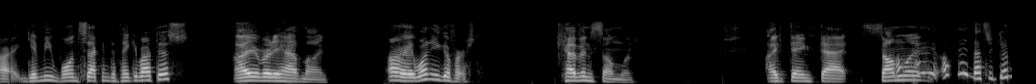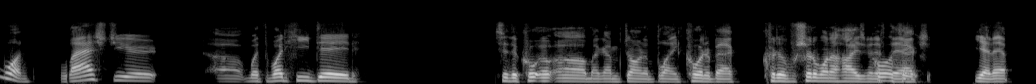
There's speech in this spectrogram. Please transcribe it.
All right give me one second to think about this I already have mine. all right why don't you go first Kevin Sumlin. I think that Sumlin Okay, okay, that's a good one. last year, uh, with what he did to the qu- oh my god, I'm drawing a blank. Quarterback could have should have won a Heisman Khalil if they Tate. actually. Yeah, that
